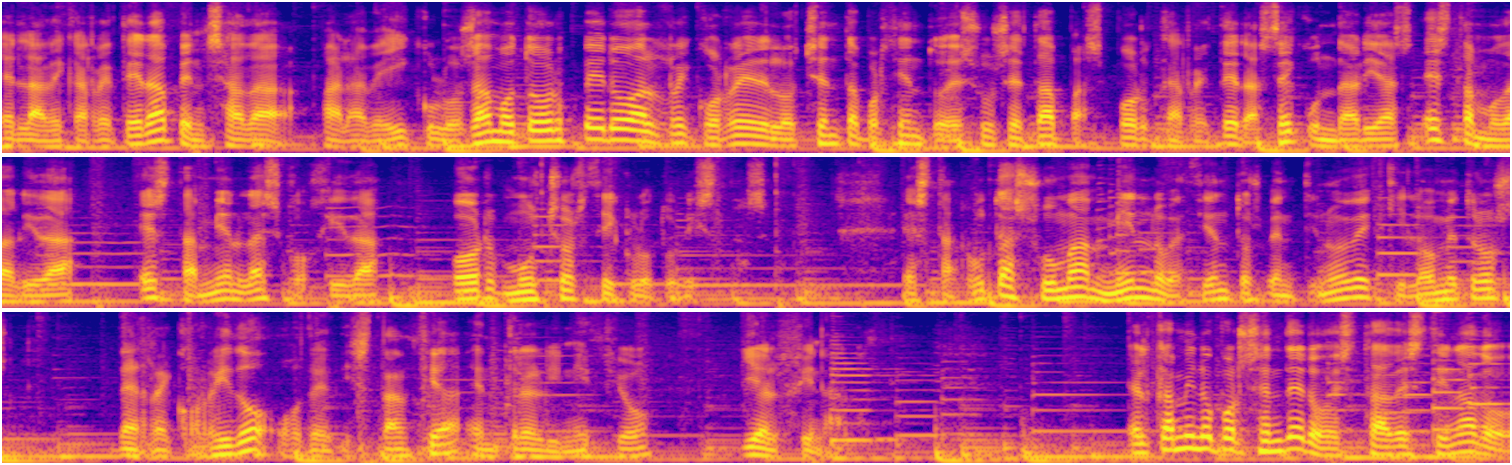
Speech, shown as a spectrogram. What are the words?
En la de carretera, pensada para vehículos a motor, pero al recorrer el 80% de sus etapas por carreteras secundarias, esta modalidad es también la escogida por muchos cicloturistas. Esta ruta suma 1.929 kilómetros de recorrido o de distancia entre el inicio y el final. El camino por sendero está destinado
